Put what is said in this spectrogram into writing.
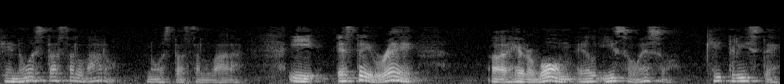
que no está salvado, no está salvada. Y este rey, uh, Jeroboam, él hizo eso. Qué triste.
